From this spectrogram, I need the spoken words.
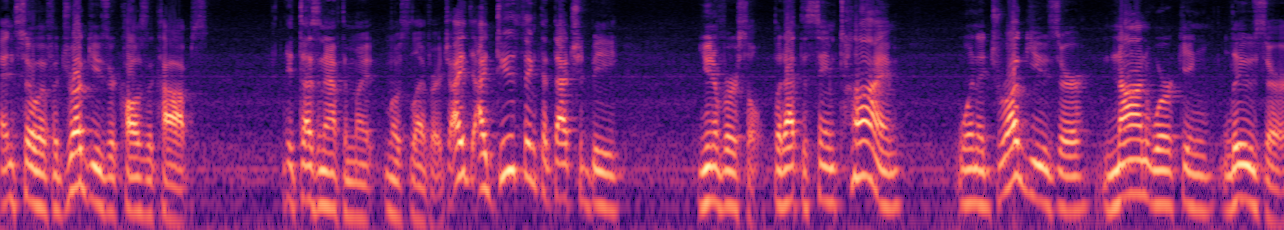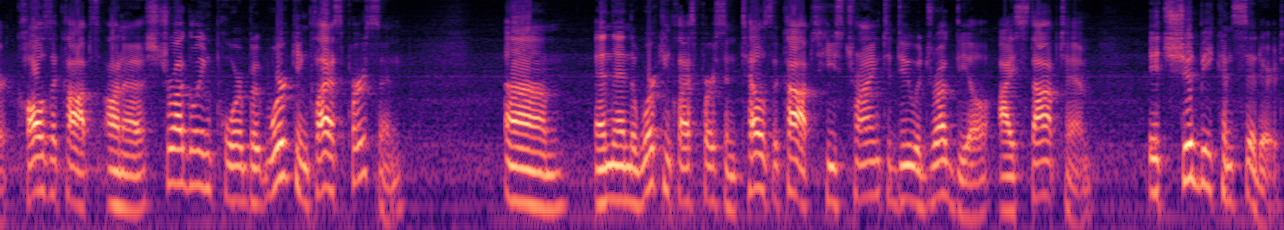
And so if a drug user calls the cops, it doesn't have the most leverage. I, I do think that that should be universal. But at the same time, when a drug user, non working loser, calls the cops on a struggling, poor, but working class person, um, and then the working class person tells the cops he's trying to do a drug deal, I stopped him, it should be considered.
